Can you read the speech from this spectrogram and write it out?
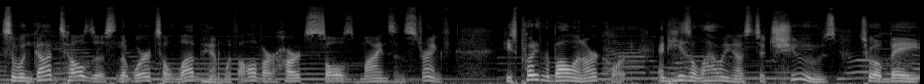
So when God tells us that we're to love Him with all of our hearts, souls, minds, and strength He's putting the ball in our court, and He's allowing us to choose to obey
